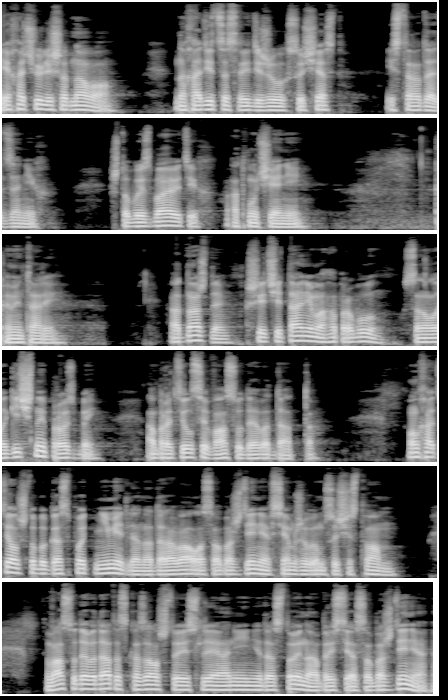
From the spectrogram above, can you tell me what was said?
Я хочу лишь одного — находиться среди живых существ и страдать за них, чтобы избавить их от мучений. Комментарий. Однажды к Шри Читани Махапрабху с аналогичной просьбой обратился Васудева Датта — он хотел, чтобы Господь немедленно даровал освобождение всем живым существам. Васудевадата сказал, что если они недостойны обрести освобождение,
